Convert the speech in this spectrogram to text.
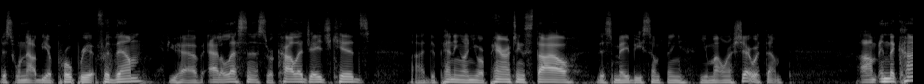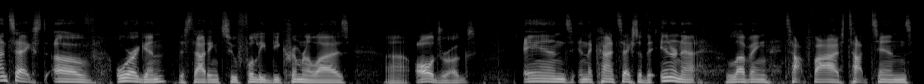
this will not be appropriate for them. If you have adolescents or college age kids, uh, depending on your parenting style, this may be something you might want to share with them. Um, in the context of Oregon deciding to fully decriminalize uh, all drugs, and in the context of the internet loving top fives, top tens,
